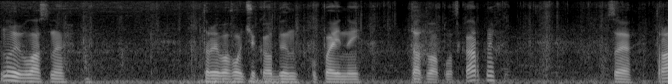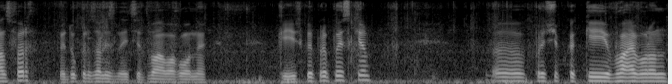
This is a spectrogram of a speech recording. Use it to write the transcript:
Ну і власне три вагончика, один купейний та два плацкартних. Це трансфер від Укрзалізниці. Два вагони київської приписки. Е, Причіпка Київ Гайворон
